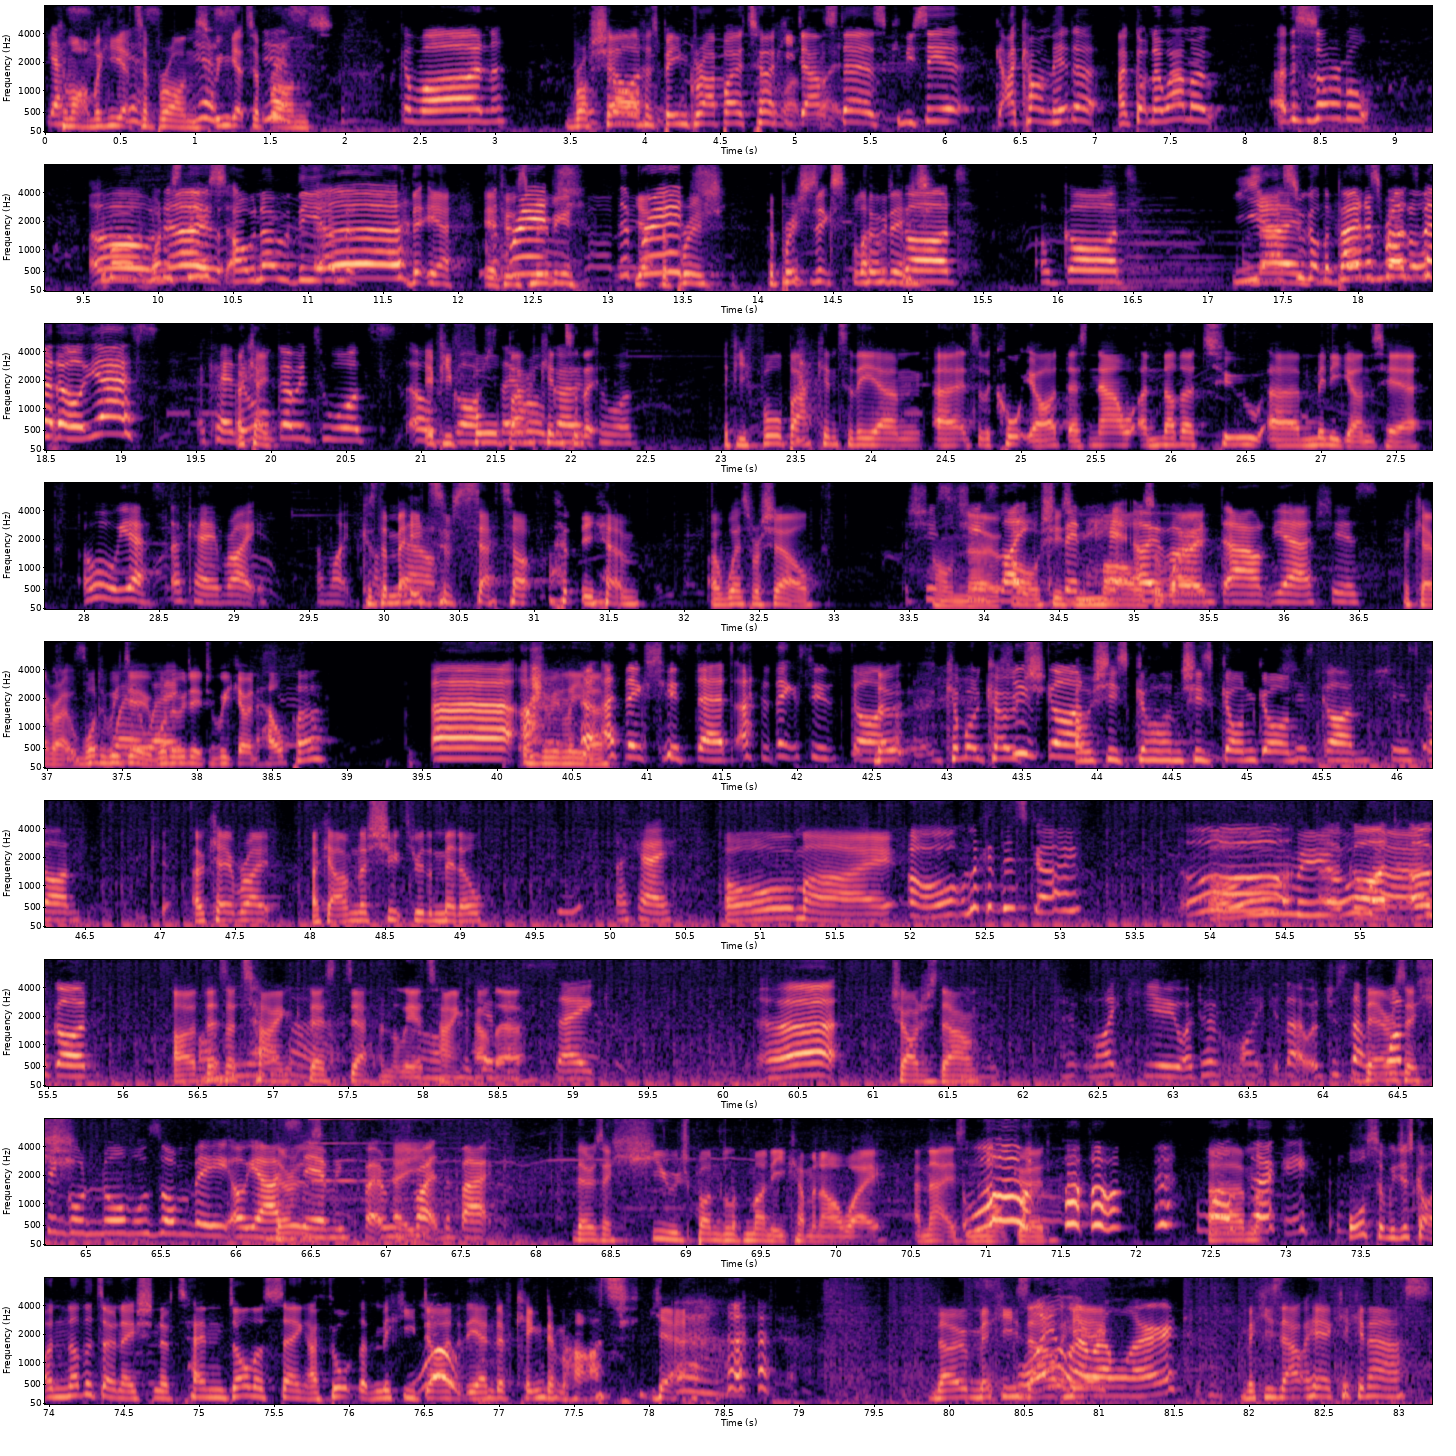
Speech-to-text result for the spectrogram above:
Yes, Come on, we can get to yes, bronze. We can get to yes. bronze. Come on. Rochelle has been grabbed by a turkey on, right. downstairs. Can you see it? I can't hit her. I've got no ammo. Uh, this is horrible. Come oh, on, what is no. this? Oh no, the um, Uh, the, yeah, if the it was moving, bridge, the yeah, the bridge. bridge, the bridge is exploded. God. Oh God. Oh, yes, no. we got the We've bronze, bronze medal. medal. Yes. Okay, they're Okay. all going towards. Oh If you gosh, fall they're back all into going the- towards. If you fall back into the um uh, into the courtyard, there's now another two uh, miniguns here Oh yes. Okay, right. I might. because the maids down. have set up at the um. Oh, where's Rochelle? She's, Oh, she's no. like Oh, she's been miles hit over away. and down. Yeah, she is. Okay, right. What do we way do? What do we do? Do we go and help her? Uh, Or do we leave her? I think she's dead. I think she's gone. No, come on, coach. She's gone. Oh, she's gone. She's gone. Gone. She's gone. She's gone. Okay, right. Okay, I'm gonna shoot through the middle. Okay. Oh my! Oh, look at this guy. Oh, Oh, me, oh oh god. my. Oh god. Uh, there's a tank. Emma. There's definitely a Oh, tank for out there. goodness Sake. Uh, Charges down. Don't like you. I don't like that. Just that There one single normal zombie. Oh yeah, I see him. He's, he's right at the back. There's a huge bundle of money coming our way, and that is Whoa! not good. Wild Um, turkey. Also, we just got another donation of ten dollars saying I thought that Mickey died at the end of Kingdom Hearts. yeah. no, Mickey's out Spoiler here. alert. Mickey's out here kicking ass.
